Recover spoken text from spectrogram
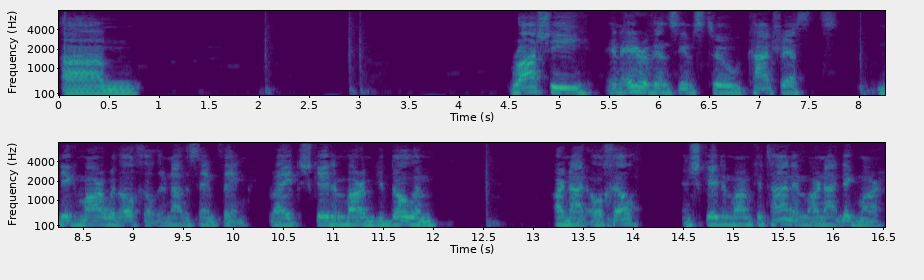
Um, Rashi in Eruvin seems to contrast nigmar with ochel. They're not the same thing, right? Shkedim marim gedolim are not ochel, and shkedim marim ketanim are not nigmar.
